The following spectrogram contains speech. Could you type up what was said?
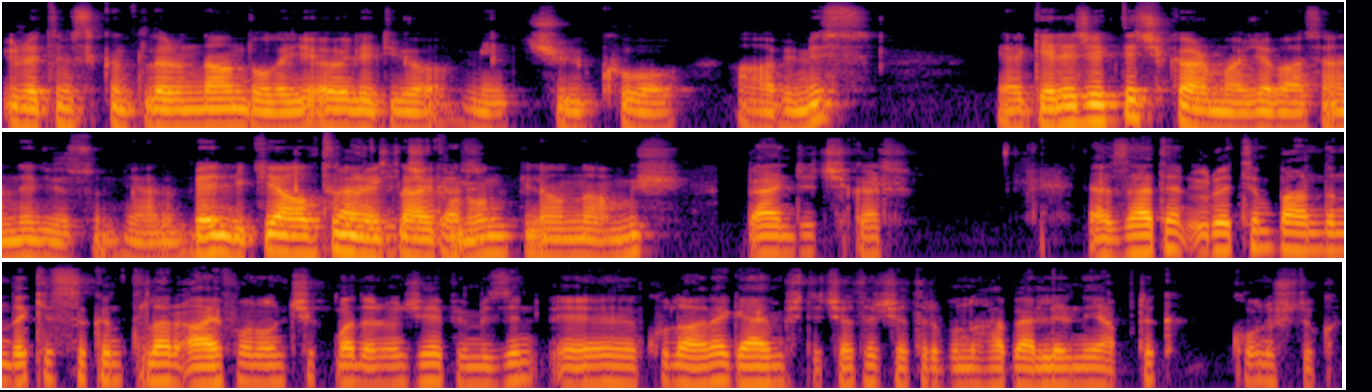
üretim sıkıntılarından dolayı öyle diyor Ming-Chi Kuo abimiz. Ya gelecekte çıkar mı acaba sen ne diyorsun? Yani belli ki altın Bence renkli çıkar. iPhone 10 planlanmış. Bence çıkar. Ya zaten üretim bandındaki sıkıntılar iPhone 10 çıkmadan önce hepimizin e, kulağına gelmişti. Çatır çatır bunun haberlerini yaptık, konuştuk.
